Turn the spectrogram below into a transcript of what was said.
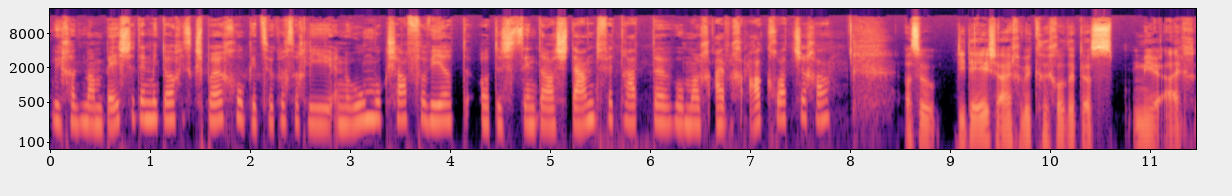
wie könnte man am besten denn mit euch ins Gespräch kommen? Gibt es wirklich so ein bisschen einen Raum, der geschaffen wird? Oder sind da Stände vertreten, wo man einfach anquatschen kann? Also die Idee ist eigentlich wirklich, oder, dass wir eigentlich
